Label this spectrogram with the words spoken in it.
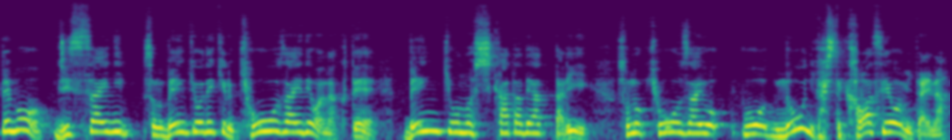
でも実際にその勉強できる教材ではなくて勉強の仕方であったりその教材ををどうにかして買わせようみたいな、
